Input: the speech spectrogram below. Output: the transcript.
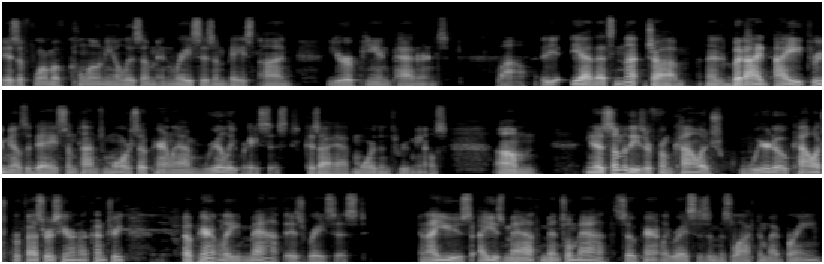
is a form of colonialism and racism based on European patterns. Wow. Yeah, that's nut job. Uh, But I I eat three meals a day, sometimes more. So apparently, I'm really racist because I have more than three meals. Um, you know, some of these are from college weirdo college professors here in our country. Apparently, math is racist, and I use I use math, mental math. So apparently, racism is locked in my brain.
